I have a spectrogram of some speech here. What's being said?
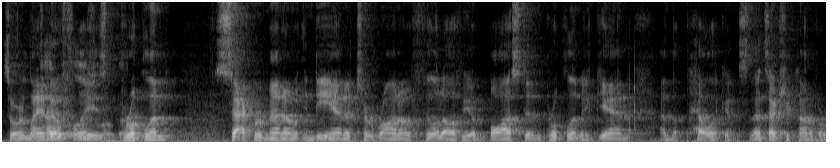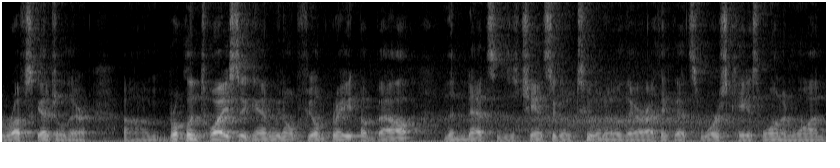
so Orlando plays Brooklyn, Sacramento, Indiana, Toronto, Philadelphia, Boston, Brooklyn again, and the Pelicans. So that's actually kind of a rough schedule there. Um, Brooklyn twice again. We don't feel great about the Nets. There's a chance to go two and zero oh there. I think that's worst case one and one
